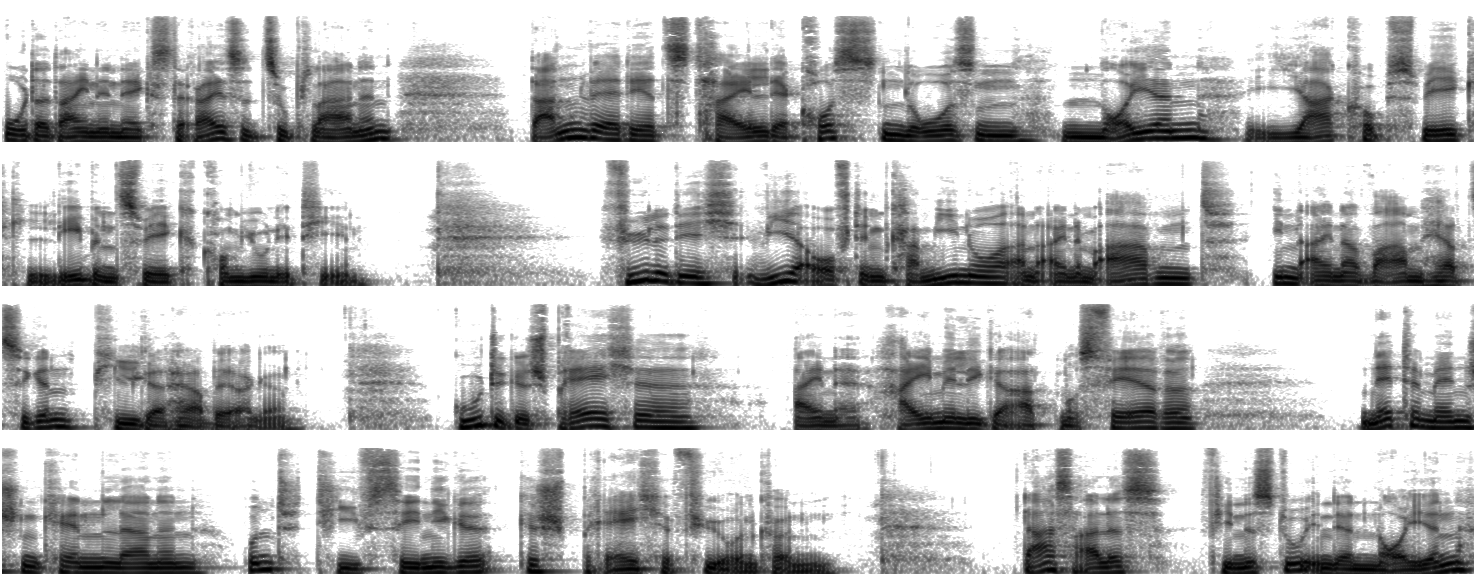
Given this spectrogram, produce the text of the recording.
oder deine nächste Reise zu planen, dann werde jetzt Teil der kostenlosen neuen Jakobsweg Lebensweg Community. Fühle dich wie auf dem Camino an einem Abend in einer warmherzigen Pilgerherberge. Gute Gespräche, eine heimelige Atmosphäre, nette Menschen kennenlernen und tiefsinnige Gespräche führen können. Das alles findest du in der neuen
